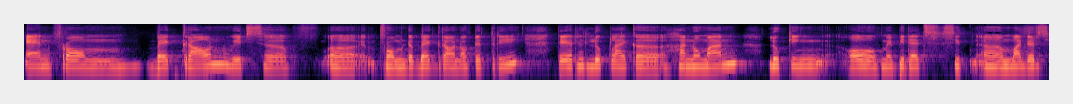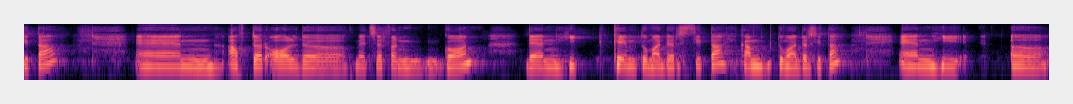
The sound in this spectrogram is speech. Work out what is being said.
And from background which uh, uh, from the background of the tree there look like a hanuman looking oh maybe that's uh, mother sita and after all the maidservant gone then he came to mother sita he come to mother sita and he uh,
